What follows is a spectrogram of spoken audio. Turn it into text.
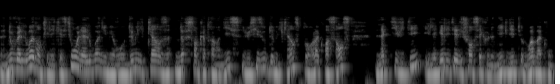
La nouvelle loi dont il est question est la loi numéro 2015-990 du 6 août 2015 pour la croissance, l'activité et l'égalité des chances économiques, dite loi Macron.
